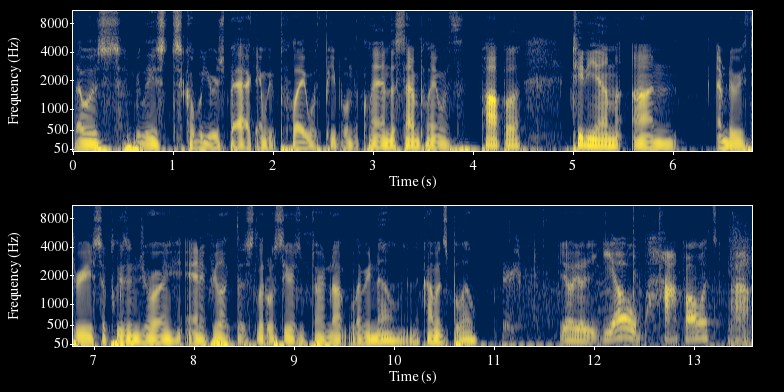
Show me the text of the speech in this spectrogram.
that was released a couple years back and we play with people in the clan. This time playing with Poppa, TDM on MW3. So please enjoy and if you like this little series I'm starting up, let me know in the comments below. Yo, yo, yo, Poppa, what's up?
